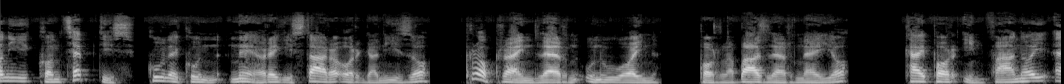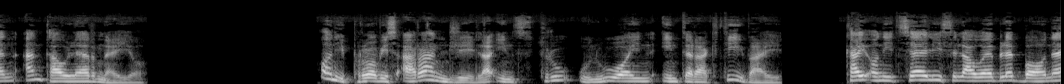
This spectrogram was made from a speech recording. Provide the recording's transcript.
oni conceptis cune cun ne registara organizo proprain lern unuoin por la bas lerneio cae por infanoi en antaulerneio. Oni provis arrangi la instru unuoin interactivai, cae oni celis laueble bone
